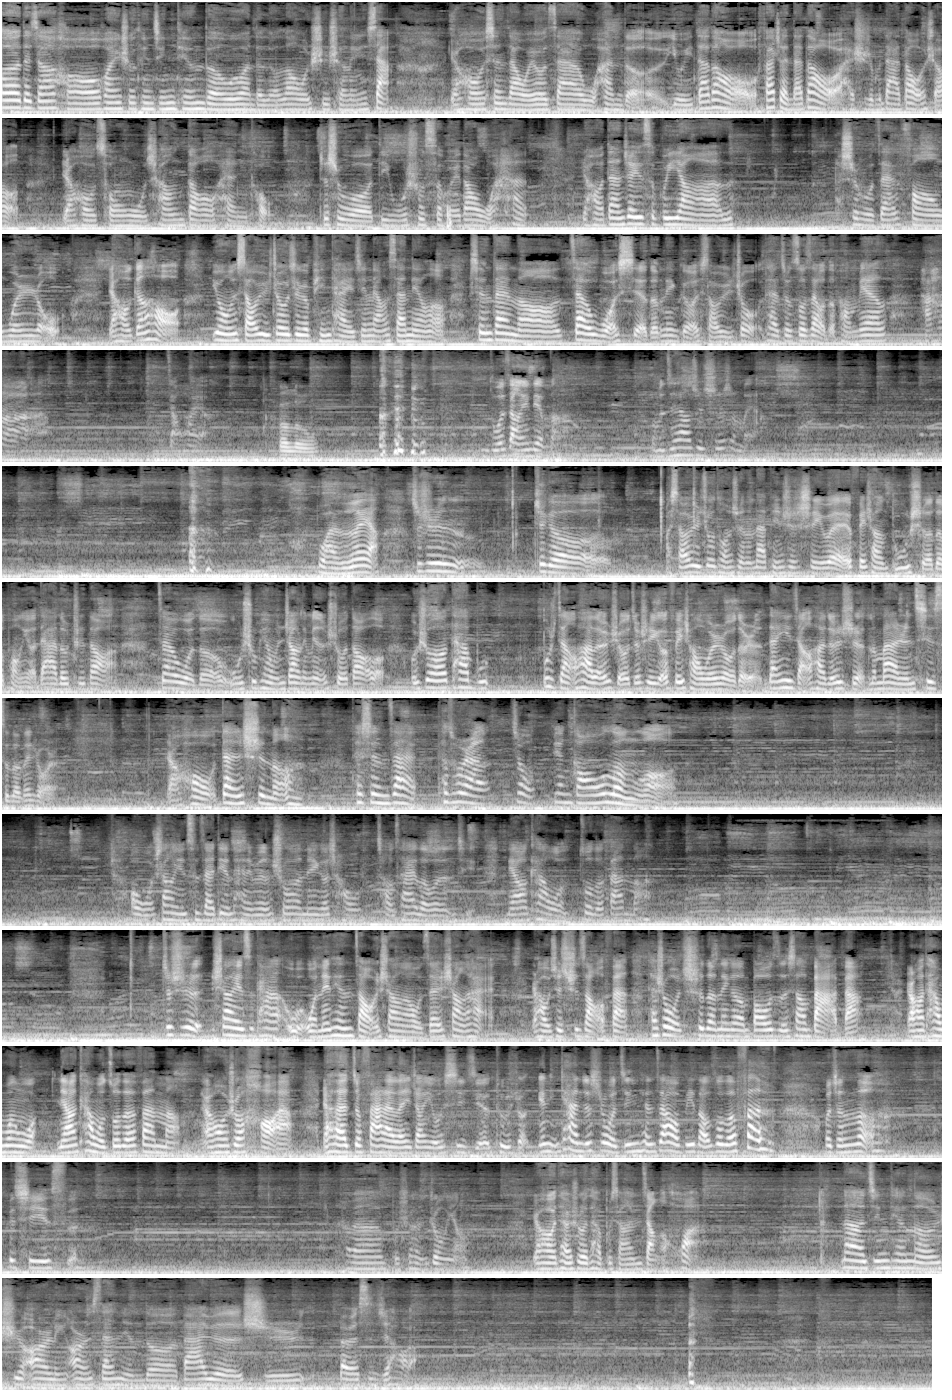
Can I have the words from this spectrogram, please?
Hello，大家好，欢迎收听今天的委婉的流浪，我是陈林夏。然后现在我又在武汉的友谊大道、发展大道还是什么大道上，然后从武昌到汉口，这是我第无数次回到武汉。然后但这一次不一样啊，师傅在放温柔。然后刚好用小宇宙这个平台已经两三年了，现在呢，在我写的那个小宇宙，他就坐在我的旁边，哈哈。讲话呀，Hello，你多讲一点嘛。我们今天要去吃什么呀？完了呀，就是这个小宇宙同学呢，他平时是一位非常毒舌的朋友，大家都知道啊。在我的无数篇文章里面说到了，我说他不不讲话的时候就是一个非常温柔的人，但一讲话就是能把人气死的那种人。然后，但是呢，他现在他突然就变高冷了。哦，我上一次在电台里面说了那个炒炒菜的问题，你要看我做的饭吗？就是上一次他我我那天早上啊，我在上海，然后我去吃早饭，他说我吃的那个包子像粑粑，然后他问我你要看我做的饭吗？然后我说好啊，然后他就发来了一张游戏截图，说给你看，这是我今天在奥比岛做的饭，我真的会气死。好吧，不是很重要。然后他说他不想讲话。那今天呢是二零二三年的八月十八月四几号了？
